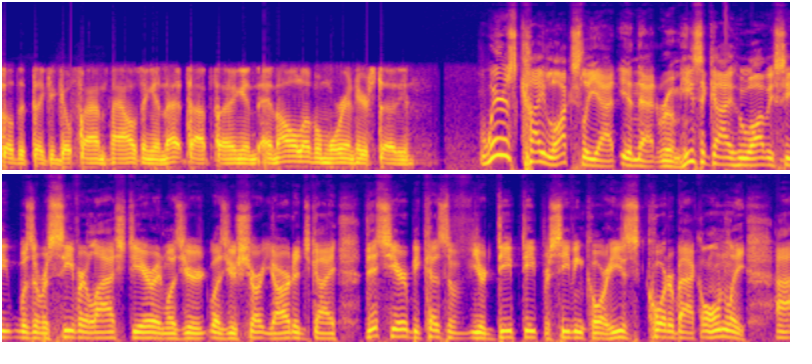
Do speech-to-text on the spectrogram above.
so that they could go find housing and that type thing, and and all of them were in here studying. Where's Kai Locksley at in that room? He's a guy who obviously was a receiver last year and was your was your short yardage guy. This year, because of your deep, deep receiving core, he's quarterback only. Uh,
